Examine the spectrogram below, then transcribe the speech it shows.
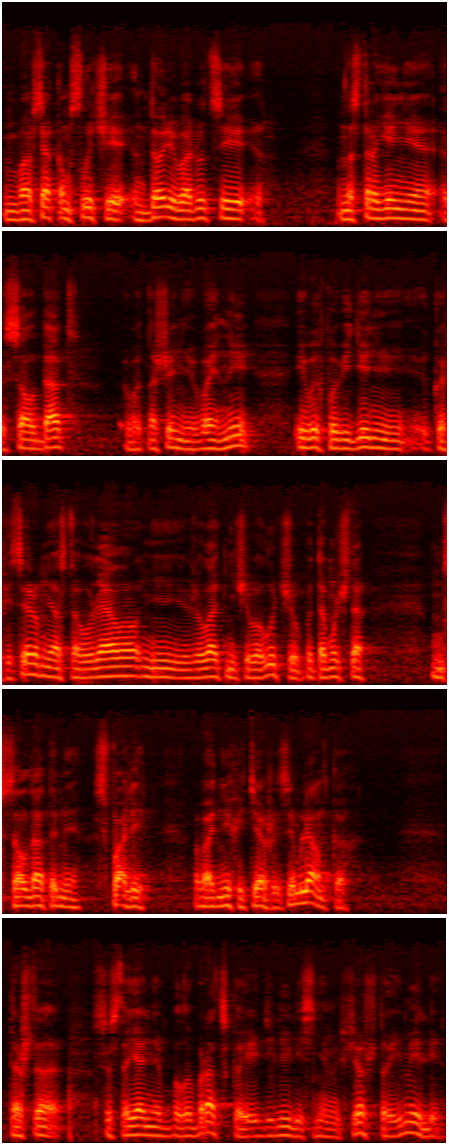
Во всяком случае, до революции настроение солдат в отношении войны и в их поведении к офицерам не оставляло не желать ничего лучшего, потому что мы с солдатами спали в одних и тех же землянках. Так что состояние было братское, и делили с ними все, что имели.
